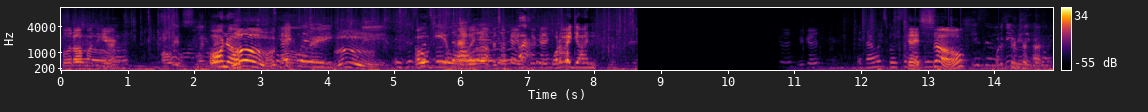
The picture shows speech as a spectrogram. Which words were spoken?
Pull it off onto here. Oh, it's liquid. Oh no. Whoa, okay. Oh, hey, Whoa. Is this Oh, what's deal. supposed to Pull it happen? up, it's okay, it's okay. What have I done? You're good. Is that what's supposed to Okay, happen? so Would it be really good?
